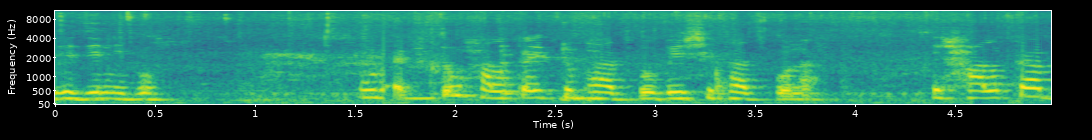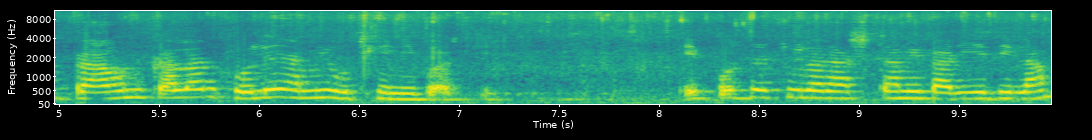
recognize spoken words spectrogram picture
ভেজে নিব। পুরো একদম হালকা একটু ভাজবো, বেশি ভাজবো না। এই হালকা ব্রাউন কালার হলে আমি উঠিয়ে নিব আর কি। এই পর্যায়ে চুলার আঁশটা আমি বাড়িয়ে দিলাম।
